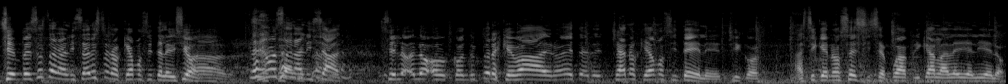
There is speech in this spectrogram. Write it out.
Si empezás a analizar eso, nos quedamos sin televisión. Si vos analizás si lo- los conductores que van, ¿no? Esto, ya nos quedamos sin tele, chicos. Así que no sé si se puede aplicar la ley del hielo.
